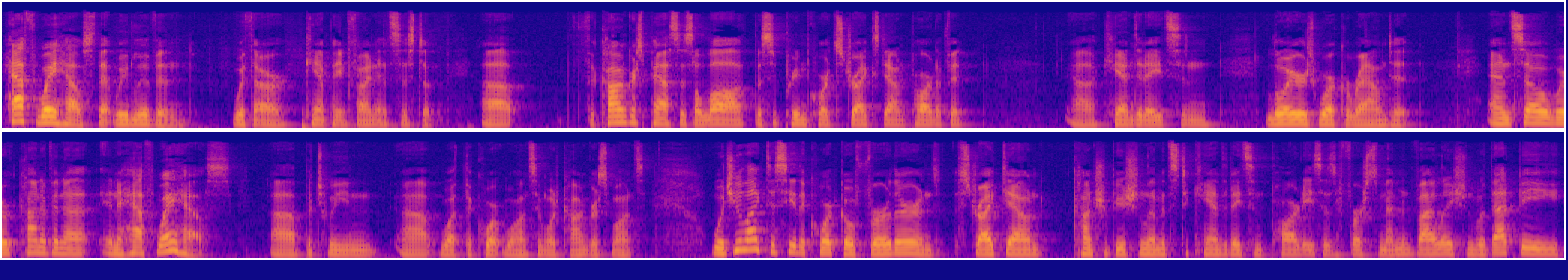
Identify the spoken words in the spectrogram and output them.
halfway house that we live in with our campaign finance system. Uh, the Congress passes a law, the Supreme Court strikes down part of it, uh, candidates and lawyers work around it. And so we're kind of in a in a halfway house uh, between uh, what the court wants and what Congress wants. Would you like to see the court go further and strike down contribution limits to candidates and parties as a First Amendment violation? Would that be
